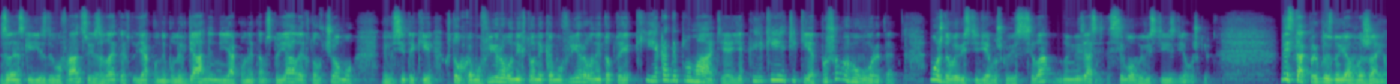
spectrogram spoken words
Зеленський їздив у Францію, і задайте, як вони були вдягнені, як вони там стояли, хто в чому. Е, Всі такі, хто камуфлірований, хто не камуфлірований. Тобто, які, яка дипломатія, який, який етикет? Про що ви говорите? Можна вивезти дівчинку із села, ну не можна село вивезти із дівчинки. Десь так приблизно я вважаю.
